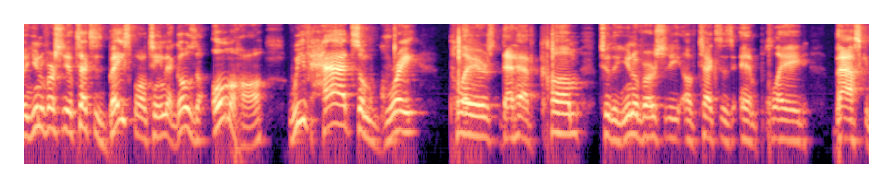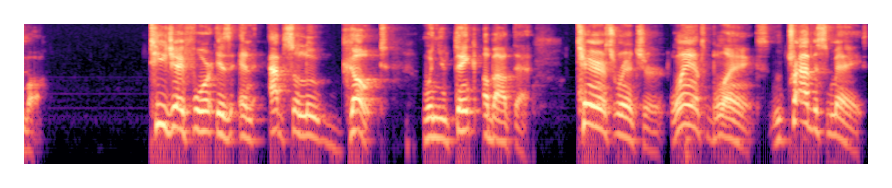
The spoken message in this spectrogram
the University of Texas baseball team that goes to Omaha. We've had some great players that have come to the University of Texas and played basketball. TJ Ford is an absolute goat when you think about that. Terrence Rencher, Lance Blanks, Travis Mays.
